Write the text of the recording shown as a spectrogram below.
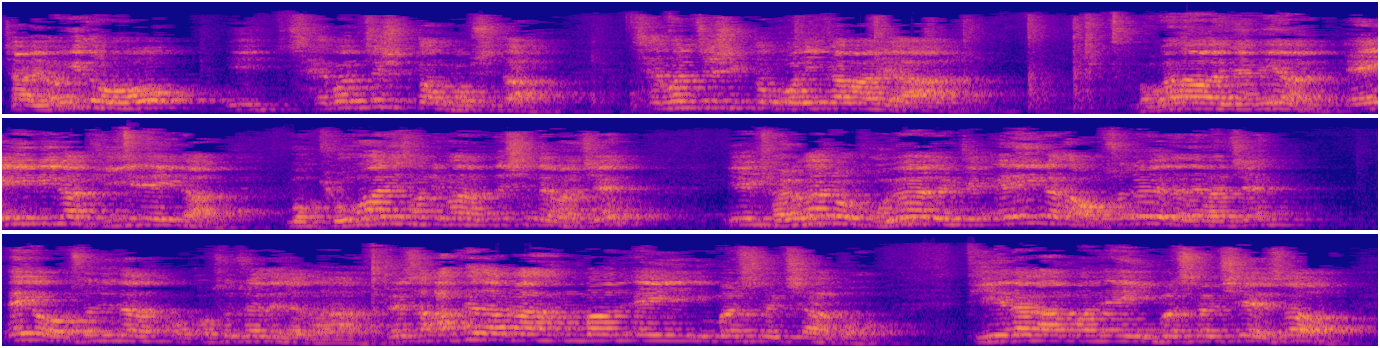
자, 여기도 이 세 번째 식도 한번 봅시다. 세 번째 식도 보니까 말이야. 뭐가 나와 있냐면 A, B가 B, A다. 뭐 교환이 성립하는 뜻인데 맞지? 이게 결과적으로 보여야 될 게 A가 다 없어져야 되네 맞지? A가 없어지다 어, 없어져야 되잖아. 그래서 앞에다가 한번 A 인벌스 설치하고 뒤에다가 한번 A 인벌스 설치해서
